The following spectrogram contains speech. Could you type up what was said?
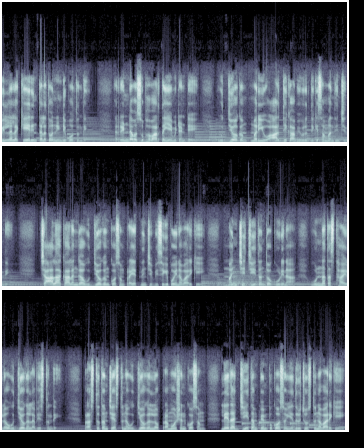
పిల్లల కేరింతలతో నిండిపోతుంది. రెండవ శుభవార్త ఏమిటంటే ఉద్యోగం మరియు ఆర్థికాభివృద్ధికి సంబంధించింది. చాలా కాలంగా ఉద్యోగం కోసం ప్రయత్నించి విసిగిపోయిన వారికి మంచి జీతంతో కూడిన ఉన్నత స్థాయిలో ఉద్యోగం లభిస్తుంది. ప్రస్తుతం చేస్తున్న ఉద్యోగంలో ప్రమోషన్ కోసం లేదా జీతం పెంపు కోసం ఎదురుచూస్తున్న వారికి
